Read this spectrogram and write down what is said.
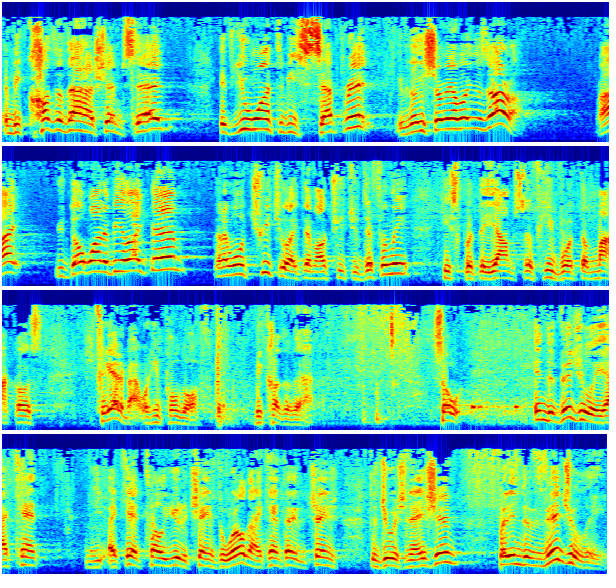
And because of that, Hashem said, if you want to be separate, even though you're serving Avodah Zarah, right? You don't want to be like them, then I won't treat you like them. I'll treat you differently. He split the Yamsuf. He brought the Makos. Forget about what he pulled off because of that. So individually, I can't I can't tell you to change the world, and I can't tell you to change the Jewish nation, but individually,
